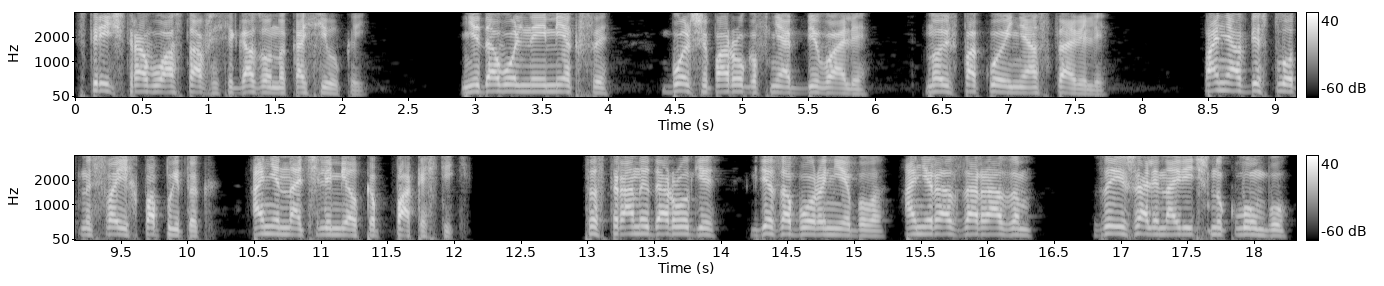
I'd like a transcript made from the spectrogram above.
стричь траву оставшейся газонокосилкой. Недовольные мексы больше порогов не оббивали, но и в покое не оставили. Поняв бесплотность своих попыток, они начали мелко пакостить. Со стороны дороги, где забора не было, они раз за разом заезжали на вечную клумбу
